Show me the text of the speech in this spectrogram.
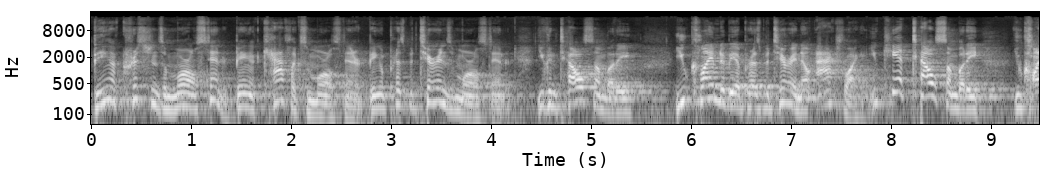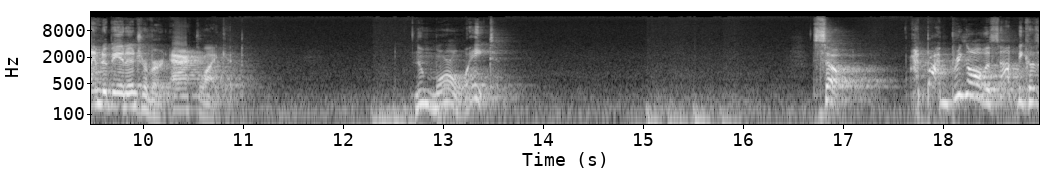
Being a Christian's a moral standard. Being a Catholic's a moral standard. Being a Presbyterian's a moral standard. You can tell somebody you claim to be a Presbyterian, now act like it. You can't tell somebody you claim to be an introvert, act like it. No moral weight. So, I bring all this up because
